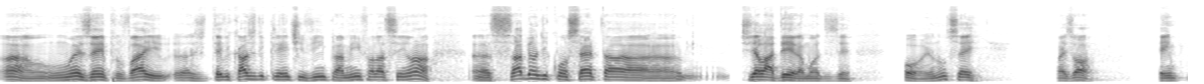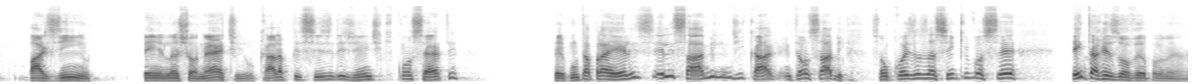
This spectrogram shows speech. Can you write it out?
Ah, um exemplo, vai. Teve caso de cliente vir para mim e falar assim: ó, uh, sabe onde conserta geladeira, modo dizer? Pô, eu não sei. Mas, ó, tem barzinho, tem lanchonete, o cara precisa de gente que conserte. Pergunta para eles, eles sabem indicar. Então, sabe, são coisas assim que você tenta resolver o problema.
